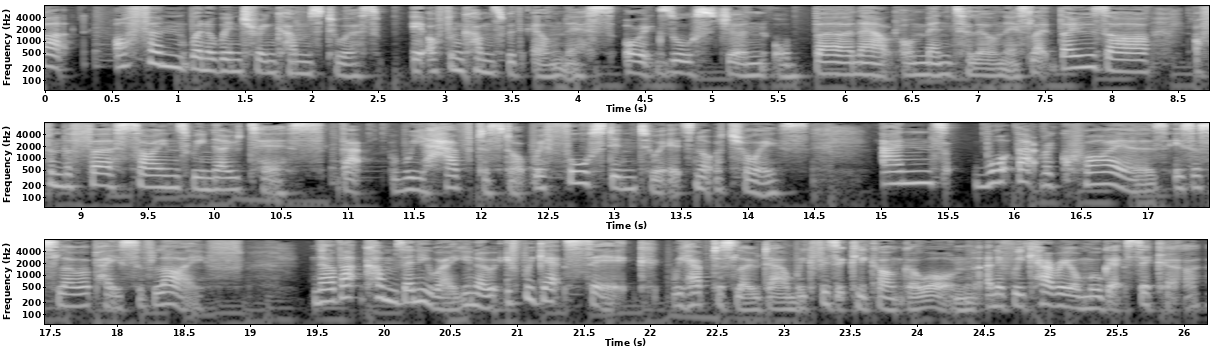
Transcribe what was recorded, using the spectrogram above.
But often when a wintering comes to us, it often comes with illness or exhaustion or burnout or mental illness. Like those are often the first signs we notice that we have to stop. We're forced into it, it's not a choice. And what that requires is a slower pace of life. Now, that comes anyway. You know, if we get sick, we have to slow down. We physically can't go on. And if we carry on, we'll get sicker.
